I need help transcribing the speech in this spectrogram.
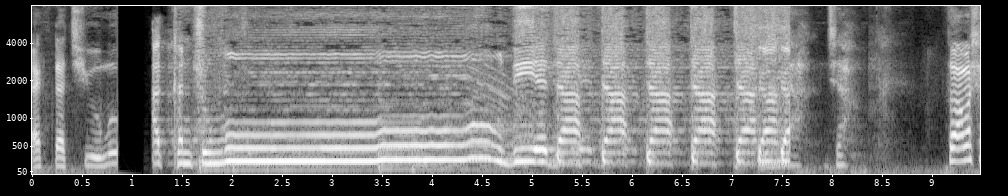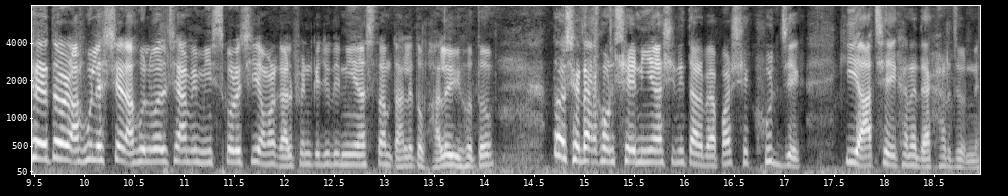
একটা চুমু আখান চুমু দিয়ে যা যা যা যা যা। যা। তো আমার সাথে তো রাহুল এসছে। রাহুল বলছে, আমি মিস করেছি, আমার গার্লফ্রেন্ডকে যদি নিয়ে আসতাম, তাহলে তো ভালোই হতো। তো সেটা এখন সে নিয়ে আসেনি, তার ব্যাপার। সে খুঁজছে কি আছে এখানে দেখার জন্যে।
